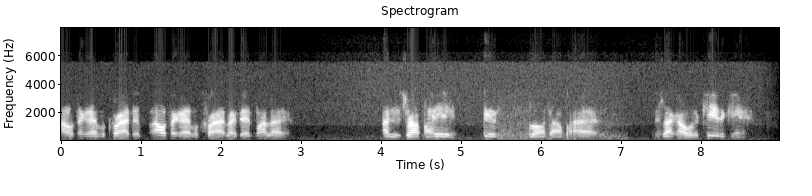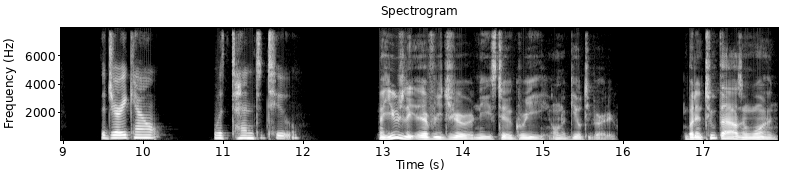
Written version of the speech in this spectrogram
I don't think I ever cried. That, I don't think I ever cried like that in my life. I just dropped my head, tears flowing down my eyes. It's like I was a kid again. The jury count was 10 to 2. Now, usually every juror needs to agree on a guilty verdict. But in 2001,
